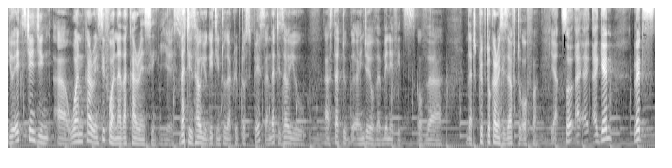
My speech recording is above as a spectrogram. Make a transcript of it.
you're exchanging uh, one currency for another currency. Yes. That is how you get into the crypto space, and that is how you uh, start to uh, enjoy of the benefits of the that cryptocurrencies have to offer. Yeah. So I, I, again, let's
